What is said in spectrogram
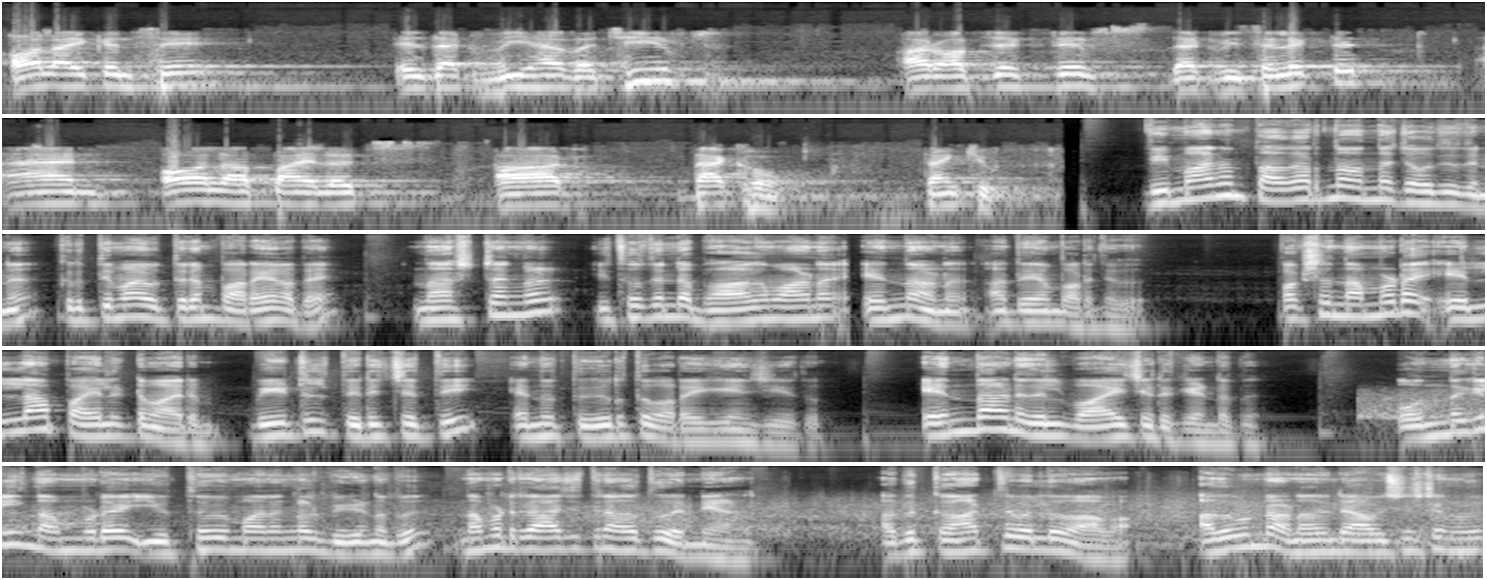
All I can say is that we have achieved our objectives that we selected, and all our pilots are back home. Thank you. വിമാനം തകർന്നു എന്ന ചോദ്യത്തിന് കൃത്യമായ ഉത്തരം പറയാതെ നഷ്ടങ്ങൾ യുദ്ധത്തിന്റെ ഭാഗമാണ് എന്നാണ് അദ്ദേഹം പറഞ്ഞത്. പക്ഷെ നമ്മുടെ എല്ലാ പൈലറ്റുമാരും വീട്ടിൽ തിരിച്ചെത്തി എന്ന് തീർത്തു പറയുകയും ചെയ്തു. എന്താണ് ഇതിൽ വായിച്ചെടുക്കേണ്ടത്? ഒന്നുകിൽ നമ്മുടെ യുദ്ധവിമാനങ്ങൾ വീണത് നമ്മുടെ രാജ്യത്തിനകത്ത് തന്നെയാണ്. അത് കാട്ടിൽ വല്ലതാവാം അതുകൊണ്ടാണ് അതിന്റെ അവശിഷ്ടങ്ങൾ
